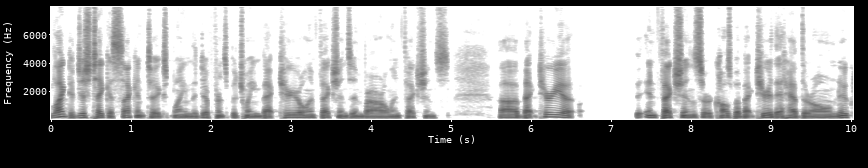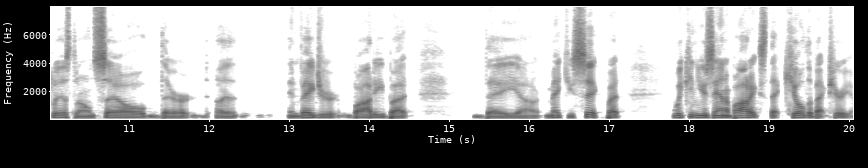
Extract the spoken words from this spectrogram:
like to just take a second to explain the difference between bacterial infections and viral infections. Uh, bacteria infections are caused by bacteria that have their own nucleus, their own cell, they uh, invade your body, but they uh, make you sick. But we can use antibiotics that kill the bacteria.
